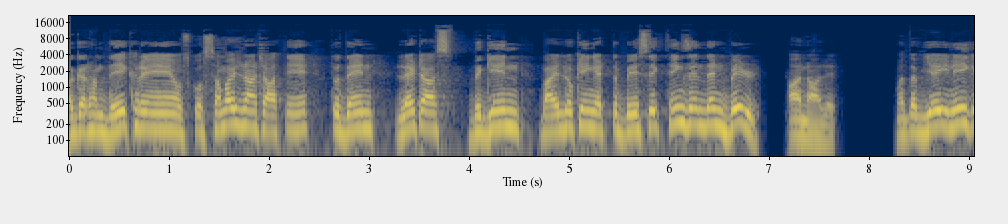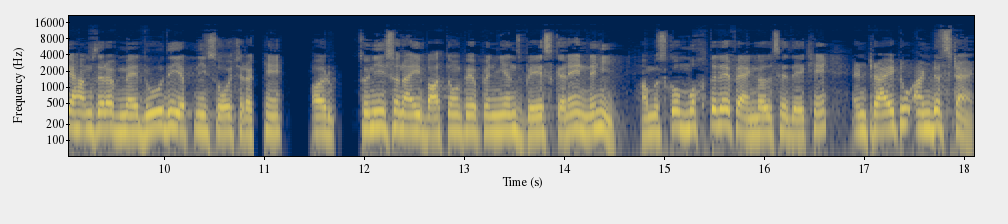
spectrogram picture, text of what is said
اگر ہم دیکھ رہے ہیں اس کو سمجھنا چاہتے ہیں تو then let us begin by looking at the basic things and then build a knowledge مطلب یہی نہیں کہ ہم صرف محدود ہی اپنی سوچ رکھیں اور سنی سنائی باتوں پہ اوپینینس بیس کریں نہیں ہم اس کو مختلف اینگل سے دیکھیں and try to understand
